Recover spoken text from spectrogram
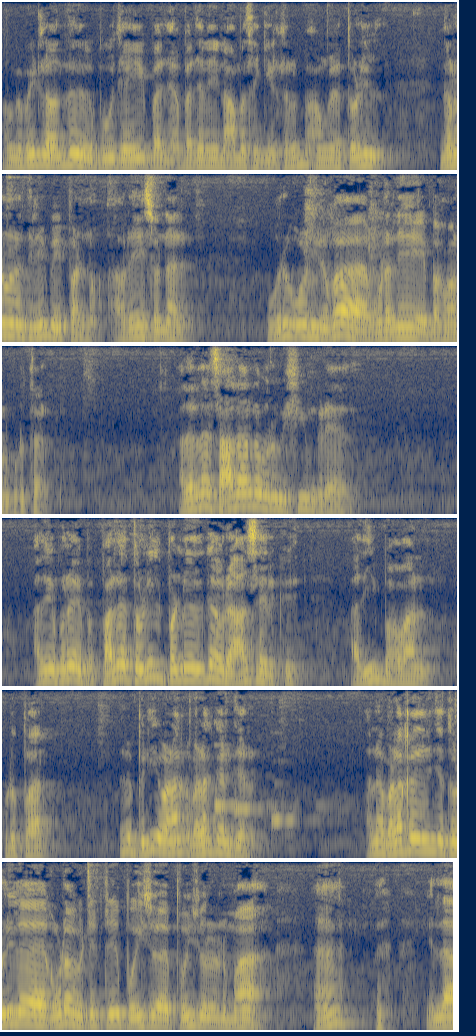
அவங்க வீட்டில் வந்து பூஜை பஜ பஜனை நாம சங்கீர்த்தனம் அவங்க தொழில் நிறுவனத்திலையும் போய் பண்ணோம் அவரே சொன்னார் ஒரு கோடி ரூபாய் உடனே பகவான் கொடுத்தார். அதெல்லாம் சாதாரண ஒரு விஷயம் கிடையாது. அதே போல் இப்போ பல தொழில் பண்ணுறதுக்கு அவர் ஆசை இருக்குது அதையும் பகவான் கொடுப்பார். பெரிய வழக்க வழக்கறிஞர். ஆனால் வழக்கறிஞர் தொழிலை கூட விட்டுட்டு பொய் சொ பொய் சொல்லணுமா? எல்லா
